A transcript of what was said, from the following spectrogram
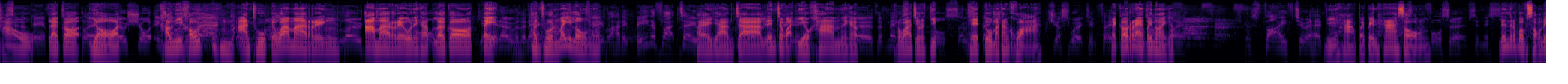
เขาแล้วก็หยอด คราวนี้เขาอ่านถูกแต่ว่ามาเร็งอ่ามาเร็วนะครับ แล้วก็เตะคอนโทรลไม่ลงครับ พยายามจะเล่นจังหวะเดียวข้ามนะครับ เพราะว่าจุลทิพย์เทตัวมาทางขวา แต่ก็แรงไปหน่อยครับ หนีห่างไปเป็น 5-2 เล่นระบบ2ใน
